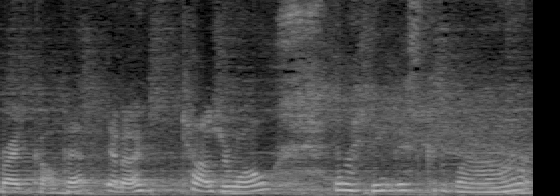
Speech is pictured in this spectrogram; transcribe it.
red carpet, you know, casual, then I think this could work.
